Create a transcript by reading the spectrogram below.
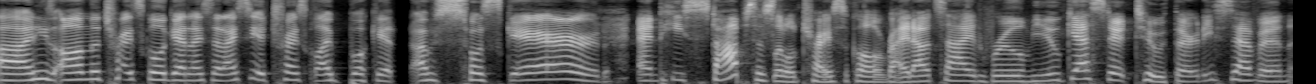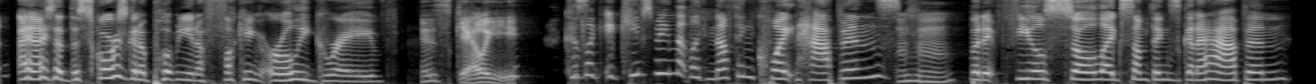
Uh, and he's on the tricycle again. I said, I see a tricycle. I book it. I was so scared. and he stops his little tricycle right outside room. You guessed it, 237 And I said, the score's going to put me in a fucking early grave. It's scary. Because, like, it keeps being that, like, nothing quite happens, hmm but it feels so like something's going to happen.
